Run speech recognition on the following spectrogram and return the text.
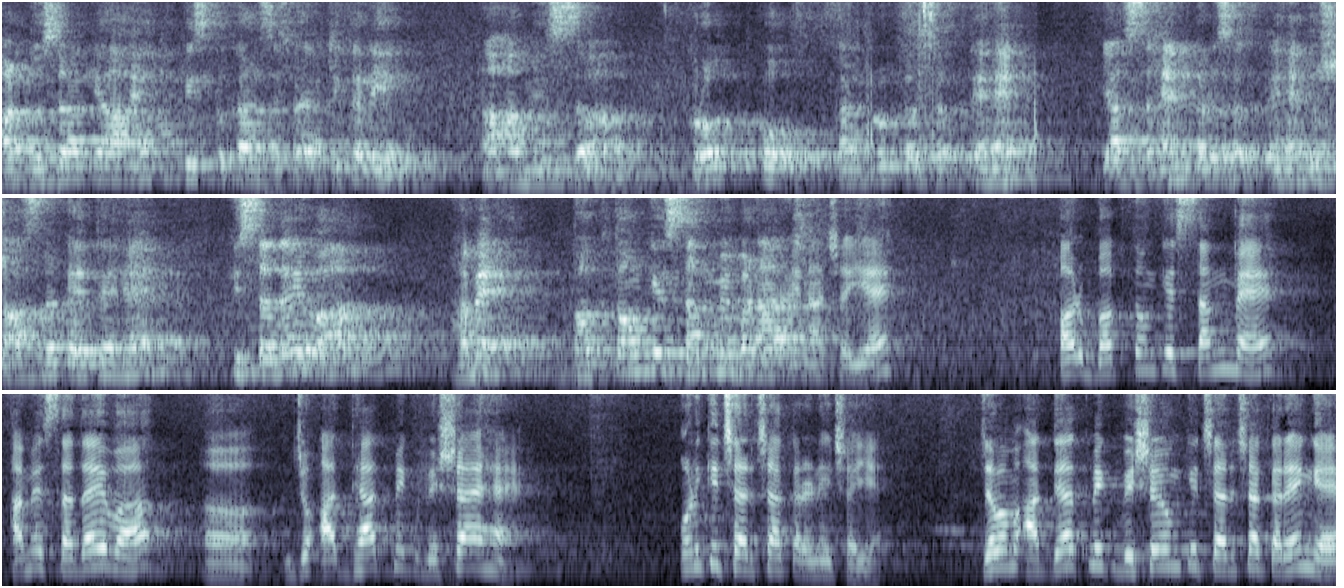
और दूसरा क्या है कि किस प्रकार से प्रैक्टिकली हम इस क्रोध को कंट्रोल कर सकते हैं? या सहन कर सकते हैं तो शास्त्र कहते हैं कि सदैव हमें भक्तों के संग में बना रहना चाहिए और भक्तों के संग में हमें सदैव जो आध्यात्मिक विषय हैं, उनकी चर्चा करनी चाहिए। जब हम आध्यात्मिक विषयों की चर्चा करेंगे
